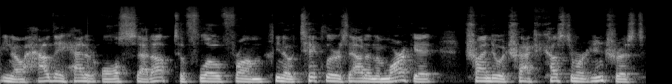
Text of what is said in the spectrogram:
you know how they had it all set up to flow from you know ticklers out in the market, trying to attract customer interest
